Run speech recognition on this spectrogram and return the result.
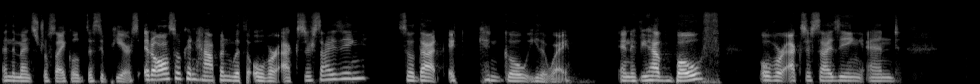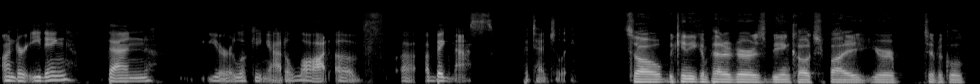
and the menstrual cycle disappears. It also can happen with over exercising so that it can go either way. And if you have both over exercising and under eating, then you're looking at a lot of uh, a big mess potentially. So, bikini competitors being coached by your typical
